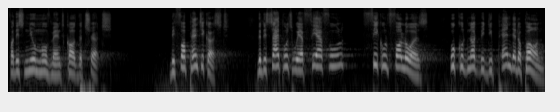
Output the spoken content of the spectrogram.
for this new movement called the church. Before Pentecost, the disciples were fearful, fickle followers who could not be depended upon,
